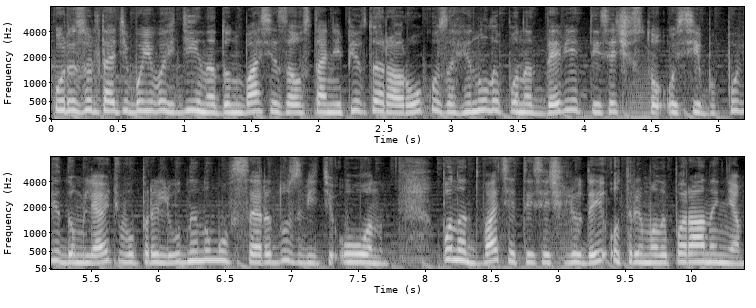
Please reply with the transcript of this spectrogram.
У результаті бойових дій на Донбасі за останні півтора року загинули понад 9 тисяч 100 осіб. Повідомляють в оприлюдненому в середу звіті ООН. Понад 20 тисяч людей отримали поранення.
